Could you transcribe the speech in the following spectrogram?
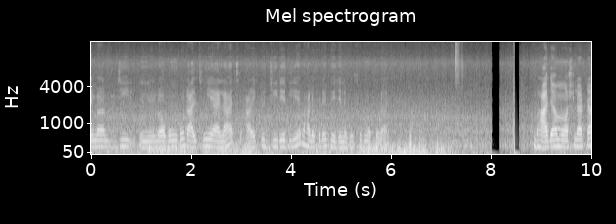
এবার জি, লবঙ্গ, ডালচিনি, এলাচ আর একটু জিরে দিয়ে ভালো করে ভেজে নেব শুকনো খোলায়। ভাজা মশলাটা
